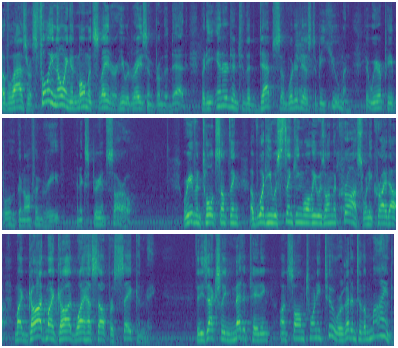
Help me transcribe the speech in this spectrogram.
of Lazarus, fully knowing in moments later he would raise him from the dead. But he entered into the depths of what it is to be human, that we are people who can often grieve and experience sorrow. We're even told something of what he was thinking while he was on the cross when he cried out, My God, my God, why hast thou forsaken me? that he's actually meditating on Psalm 22. We're led into the mind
